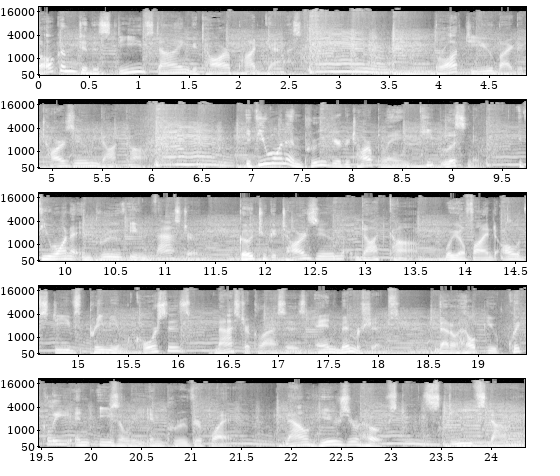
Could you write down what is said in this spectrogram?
Welcome to the Steve Stein Guitar Podcast, brought to you by GuitarZoom.com. If you want to improve your guitar playing, keep listening. If you want to improve even faster, go to GuitarZoom.com, where you'll find all of Steve's premium courses, masterclasses, and memberships that'll help you quickly and easily improve your playing. Now, here's your host, Steve Stein.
